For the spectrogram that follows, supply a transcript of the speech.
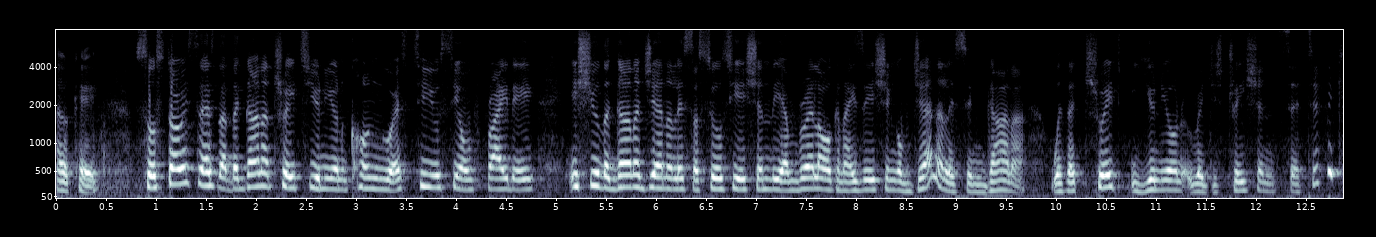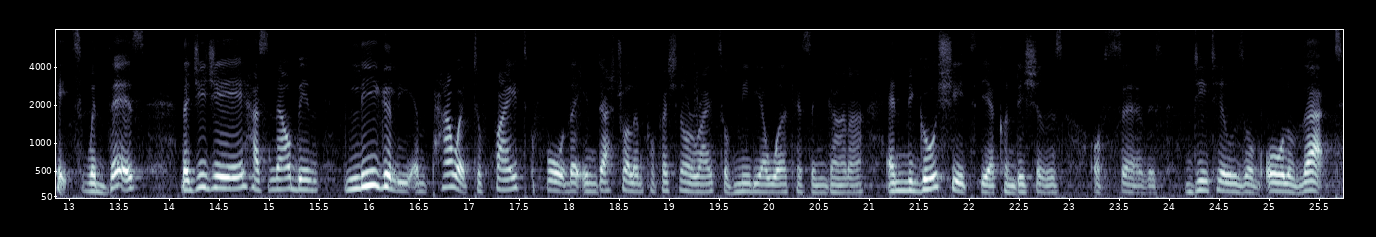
okay. So story says that the Ghana Trades Union Congress, TUC on Friday, issued the Ghana Journalists Association, the umbrella organization of journalists in Ghana, with a trade union registration certificate. With this, the GJA has now been legally empowered to fight for the industrial and professional rights of media workers in Ghana and negotiate their conditions of service. Details of all of that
